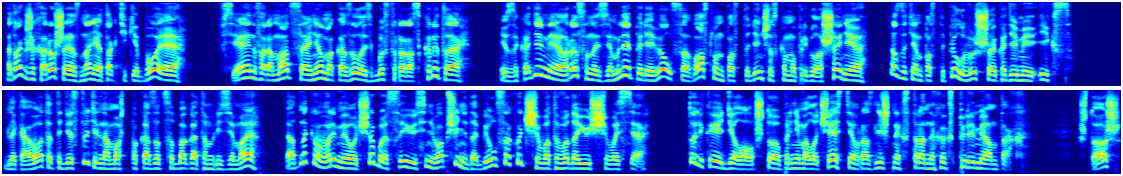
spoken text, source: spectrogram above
а также хорошее знание тактики боя. Вся информация о нем оказалась быстро раскрыта. Из Академии Ареса на Земле перевелся в Аслан по студенческому приглашению, а затем поступил в Высшую Академию X. Для кого-то это действительно может показаться богатым резюме, однако во время учебы Саюсинь вообще не добился хоть чего-то выдающегося. Только и делал, что принимал участие в различных странных экспериментах. Что ж,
